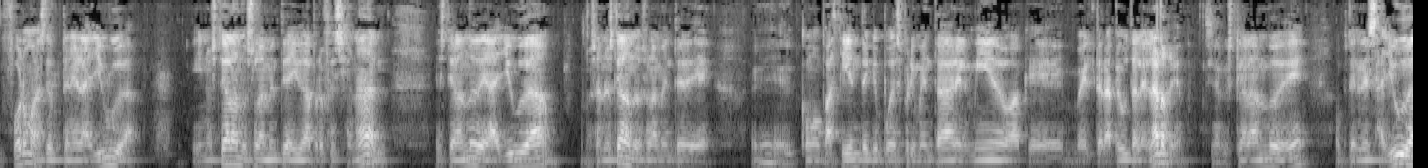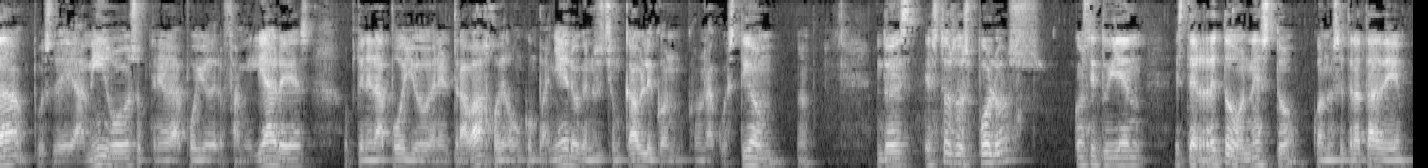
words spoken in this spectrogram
formas de obtener ayuda. Y no estoy hablando solamente de ayuda profesional, estoy hablando de ayuda, o sea, no estoy hablando solamente de eh, como paciente que puede experimentar el miedo a que el terapeuta le largue, sino que estoy hablando de obtener esa ayuda, pues de amigos, obtener el apoyo de los familiares, obtener apoyo en el trabajo de algún compañero que nos eche un cable con, con una cuestión. Entonces, estos dos polos constituyen este reto honesto cuando se trata de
